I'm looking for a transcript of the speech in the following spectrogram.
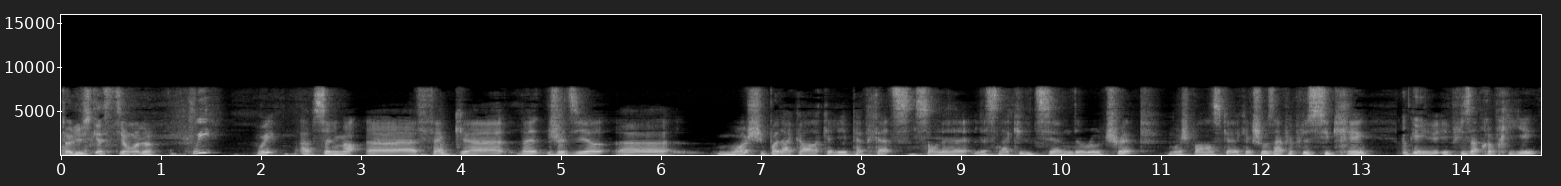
T'as lu cette question-là? oui, Oui, absolument. Euh, fait que, euh, ben, je veux dire, euh, moi, je suis pas d'accord que les pepperettes sont le, le snack ultime de road trip. Moi, je pense que quelque chose d'un peu plus sucré ok. et, et plus approprié.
